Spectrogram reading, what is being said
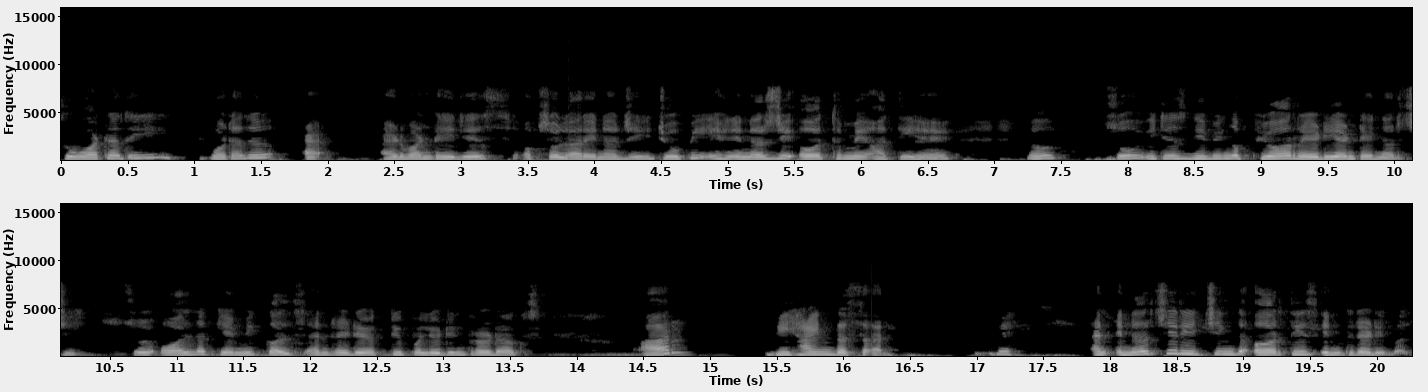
so what are the what are the advantages of solar energy जो भी energy earth में आती है no, so it is giving a pure radiant energy so all the chemicals and radioactive polluting products are behind the sun okay. and energy reaching the earth is incredible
